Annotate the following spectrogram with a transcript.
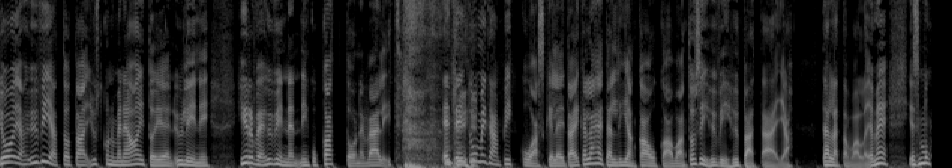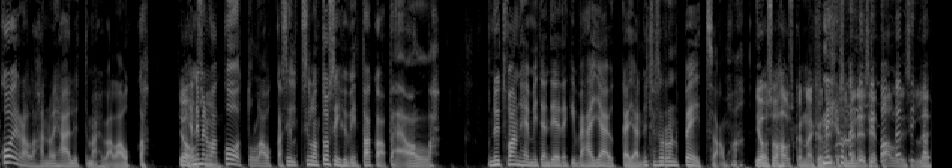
Joo, ja hyviä, tota, just kun ne menee aitojen yli, niin hirveän hyvin ne niin kattoo ne välit. Että ei Niin. tule mitään pikkuaskeleita, eikä lähetä liian kaukaa, vaan tosi hyvin hypätään ja tällä tavalla. Ja, me, ja se mun koirallahan on ihan älyttömän hyvä laukka. Joo, ja nimenomaan on. koottu laukka, sillä, on tosi hyvin takapää alla. Nyt vanhemmiten tietenkin vähän jäykkä ja nyt se on ruvennut peitsaamaan. Joo, se on hauskan näköinen, Niin kun se menee siihen talliin silleen.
